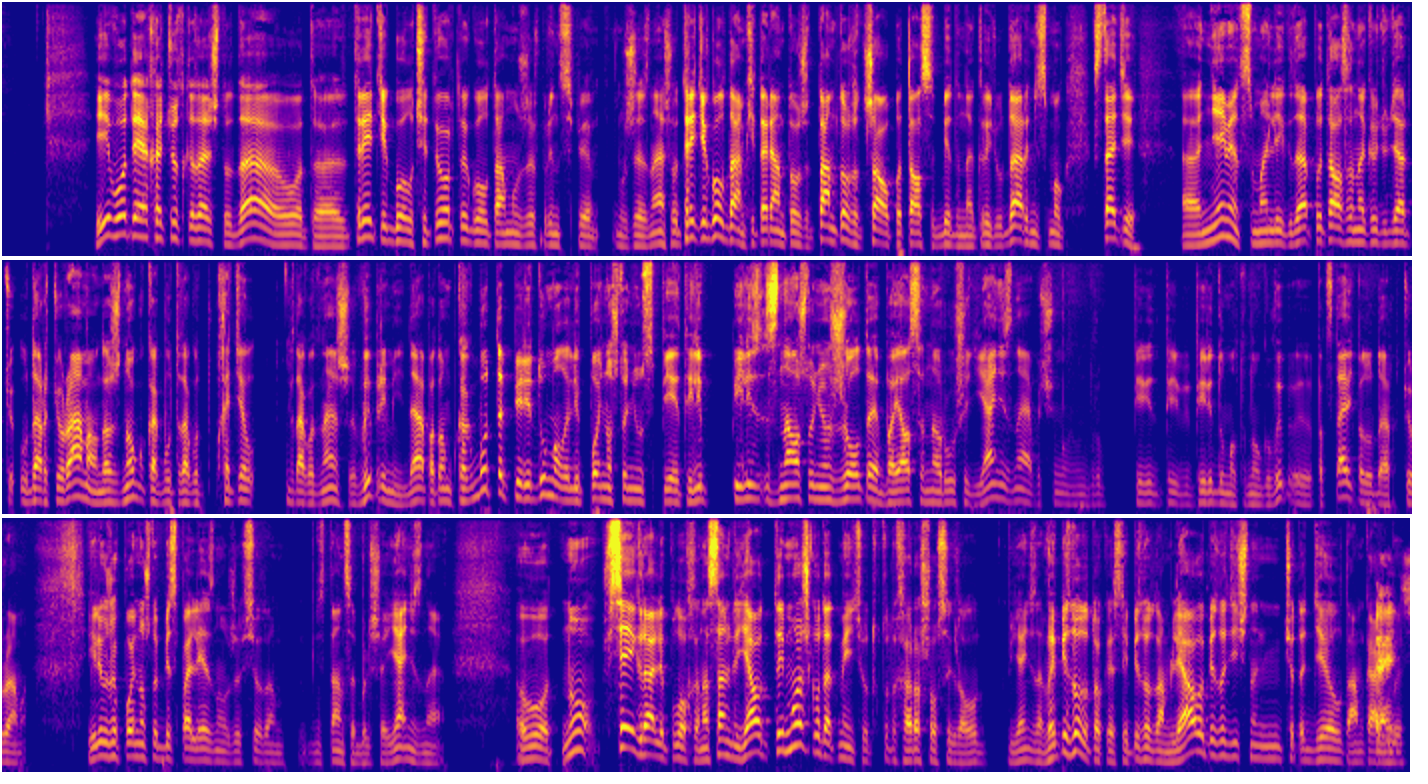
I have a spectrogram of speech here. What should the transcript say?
И вот я хочу сказать, что да, вот э, третий гол, четвертый гол, там уже, в принципе, уже, знаешь, вот третий гол, да, Хитарян тоже, там тоже Чао пытался беды накрыть, удар не смог. Кстати, немец Малик, да, пытался накрыть удар, удар Тюрама, он даже ногу как будто так вот хотел, так вот, знаешь, выпрямить, да, потом как будто передумал или понял, что не успеет, или, или знал, что у него желтое, боялся нарушить. Я не знаю, почему он вдруг передумал ту ногу вы, подставить под удар Тюрама. Или уже понял, что бесполезно, уже все, там, дистанция большая, я не знаю. Вот. Ну, все играли плохо. На самом деле, я вот, ты можешь кого-то отметить, вот кто-то хорошо сыграл? Вот, я не знаю, в эпизоды только, если эпизод там Ляо эпизодично что-то делал, там как да, бы.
